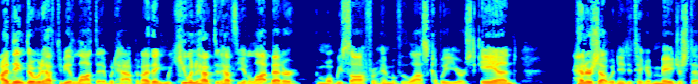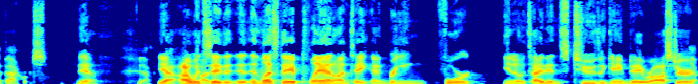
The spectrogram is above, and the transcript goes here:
I think there would have to be a lot that would happen. I think McKeon would have to have to get a lot better from what we saw from him over the last couple of years. And Hendershot would need to take a major step backwards. Yeah. Yeah. Yeah. I would say that unless they plan on taking and bringing four you know tight ends to the game day roster. Yep.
